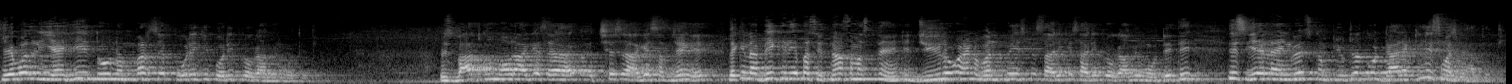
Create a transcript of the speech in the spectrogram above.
केवल यही दो नंबर से पूरी की पूरी प्रोग्रामिंग होती थी। इस बात को हम और आगे से, अच्छे से आगे समझेंगे। लेकिन अभी के लिए बस इतना समझते हैं कि ज़ीरो एंड वन पे इस पे सारी की सारी प्रोग्रामिंग होती थी। इस ये लैंग्वेज कंप्यूटर को डायरेक्टली समझ में आती थी।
